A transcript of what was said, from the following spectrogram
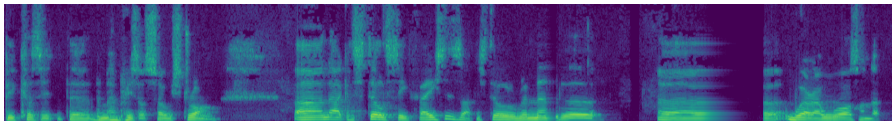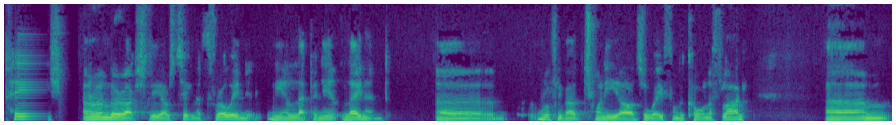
because it, the the memories are so strong, and I can still see faces. I can still remember uh, uh, where I was on the pitch. I remember actually I was taking a throw in near Leppings Lane End, uh, roughly about twenty yards away from the corner flag. Um,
